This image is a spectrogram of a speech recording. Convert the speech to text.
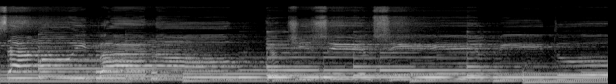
Sango'y banal yang sisil-sil pito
